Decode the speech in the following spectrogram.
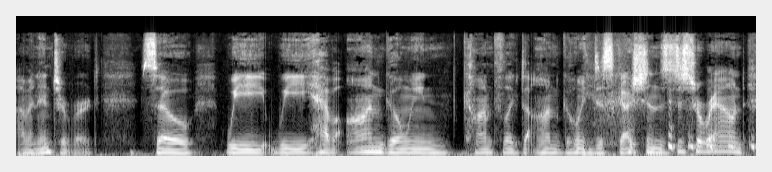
I'm an introvert. So we we have ongoing conflict, ongoing discussions just around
